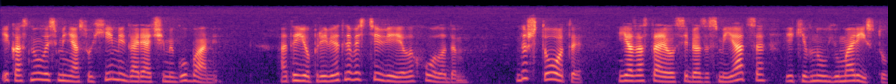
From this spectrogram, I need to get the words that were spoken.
и коснулась меня сухими горячими губами. От ее приветливости веяло холодом. «Да что ты!» Я заставил себя засмеяться и кивнул юмористу,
